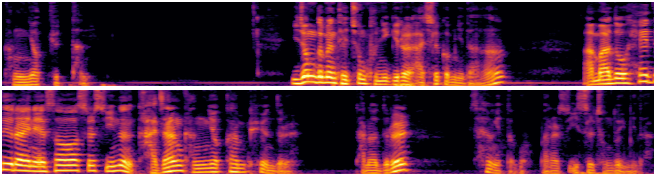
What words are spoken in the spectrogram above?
강력 규탄. 이 정도면 대충 분위기를 아실 겁니다. 아마도 헤드라인에서 쓸 수 있는 가장 강력한 표현들, 단어들을 사용했다고 말할 수 있을 정도입니다.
